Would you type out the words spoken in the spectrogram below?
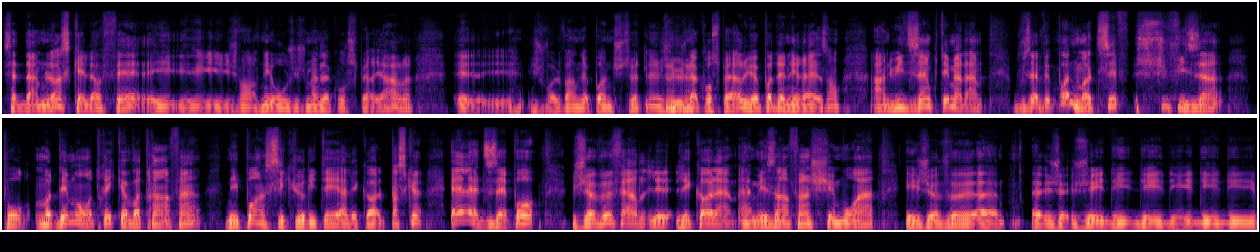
cette dame-là, ce qu'elle a fait, et, je vais en venir au jugement de la Cour supérieure, je vais le vendre le punch tout de suite, le juge de la Cour supérieure lui a pas donné raison en lui disant, écoutez, madame, vous n'avez pas de motif suffisant pour démontrer que votre enfant n'est pas en sécurité à l'école. Parce que elle, elle disait pas, je veux faire l'école à, mes enfants chez moi et je veux, euh, euh, j'ai des, des, des, des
